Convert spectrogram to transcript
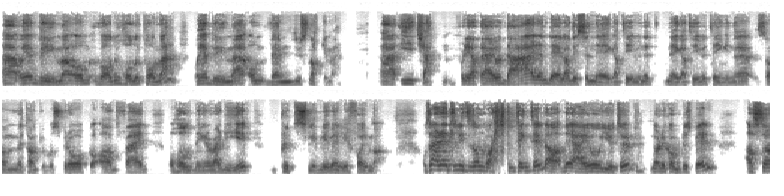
Uh, og jeg bryr meg om hva du holder på med, og jeg bryr meg om hvem du snakker med uh, i chatten. Fordi at det er jo der en del av disse negative, negative tingene som med tanke på språk og atferd og holdninger og verdier plutselig blir veldig forma. Og så er det et lite sånn varselting til. da, Det er jo YouTube når det kommer til spill. Altså,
